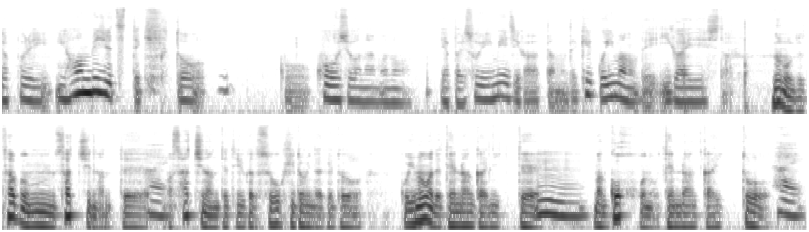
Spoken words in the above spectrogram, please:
やっぱり日本美術って聞くとこう高尚なものやっぱりそういうイメージがあったので結構今ので意外でした。なので多分サッチなんて、はい、まあ、サッチなんてっていう言い方すごくひどいんだけどこう今まで展覧会に行って、うん、まあ、ゴッホの展覧会と、はい、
